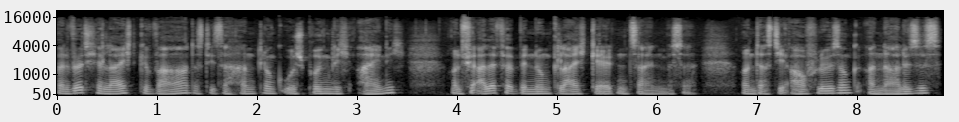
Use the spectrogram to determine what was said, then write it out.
Man wird hier leicht gewahr, dass diese Handlung ursprünglich einig und für alle Verbindungen gleich geltend sein müsse und dass die Auflösung, Analysis,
